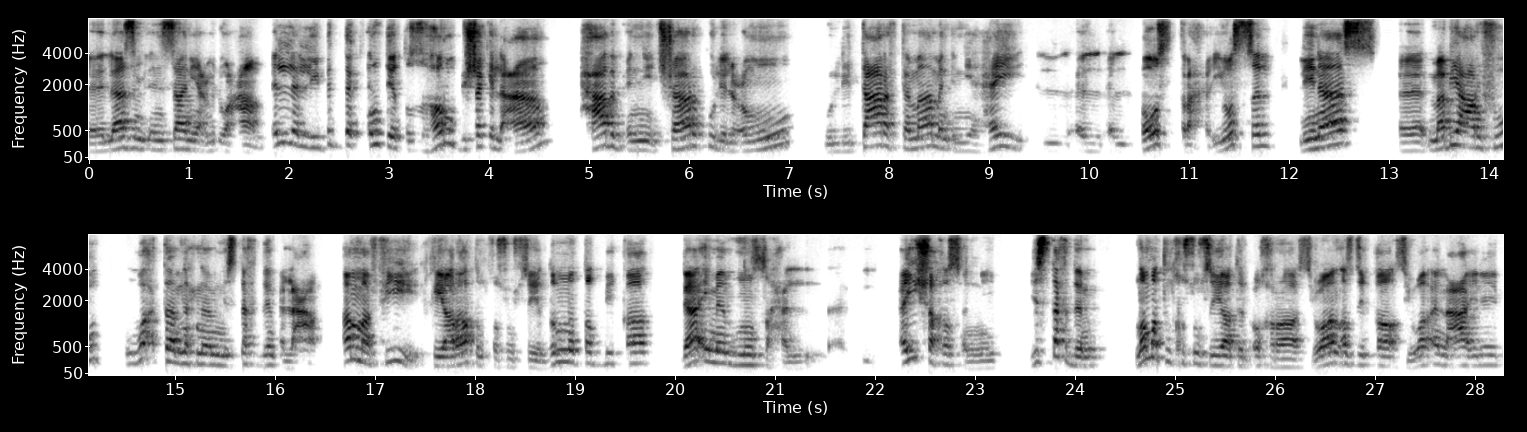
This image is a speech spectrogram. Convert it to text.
لازم الإنسان يعمله عام. إلا اللي بدك أنت تظهره بشكل عام حابب إني تشاركه للعموم واللي بتعرف تماما إني هي البوست راح يوصل لناس ما بيعرفوك وقتها نحن بنستخدم العام. أما في خيارات الخصوصية ضمن التطبيقات دائما بننصح أي شخص إنه يستخدم نمط الخصوصيات الأخرى سواء الأصدقاء سواء العائلة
